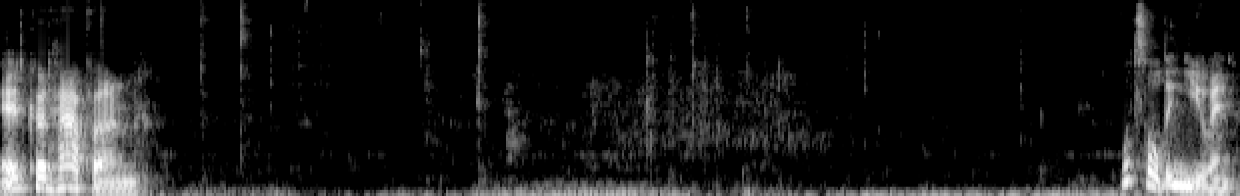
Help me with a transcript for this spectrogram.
it could happen. What's holding you in?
